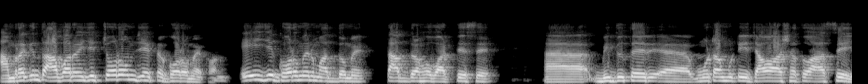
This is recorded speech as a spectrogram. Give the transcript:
আমরা কিন্তু আবার এই যে চরম যে একটা গরম এখন, এই যে গরমের মাধ্যমে তাপদাহ বাড়তেছে বিদ্যুতের মোটামুটি যাওয়া আসা তো আছেই,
